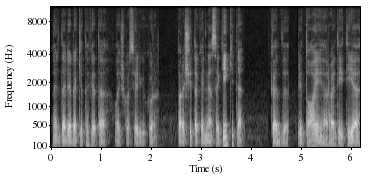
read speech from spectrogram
tikras. Ir dar yra kita vieta laiškose irgi, kur parašyta, kad nesakykite, kad rytoj ar ateityje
